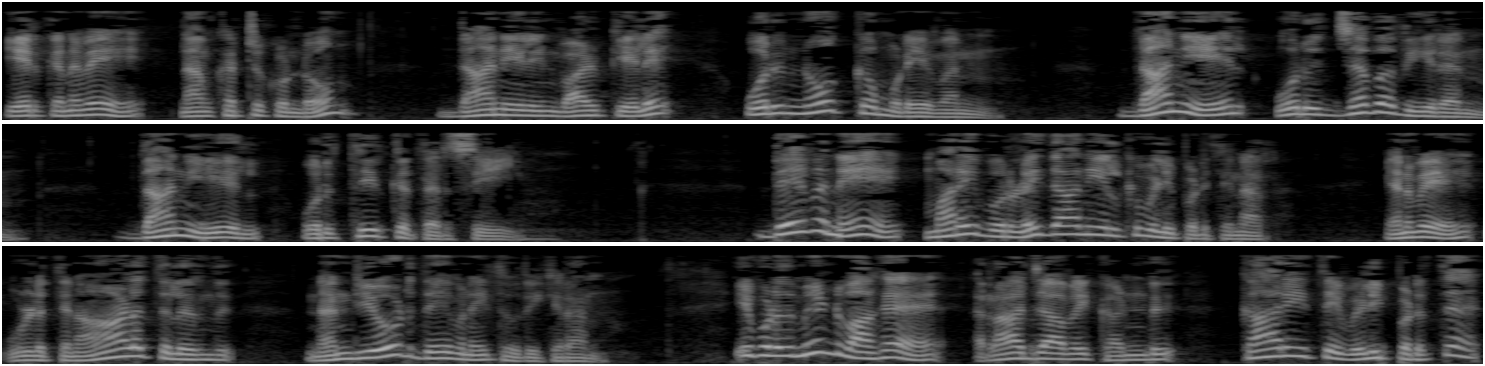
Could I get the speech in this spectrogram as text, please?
ஏற்கனவே நாம் கற்றுக்கொண்டோம் தானியலின் வாழ்க்கையிலே ஒரு நோக்கமுடையவன். தானியேல் ஒரு ஜப வீரன் தானியேல் ஒரு தீர்க்கதரிசி. தேவனே மறைபொருளை தானியலுக்கு வெளிப்படுத்தினார். எனவே உள்ளத்தின் ஆழத்திலிருந்து நன்றியோடு தேவனை துதிக்கிறான். இப்பொழுது மீண்டுமாக ராஜாவை கண்டு காரியத்தை வெளிப்படுத்த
